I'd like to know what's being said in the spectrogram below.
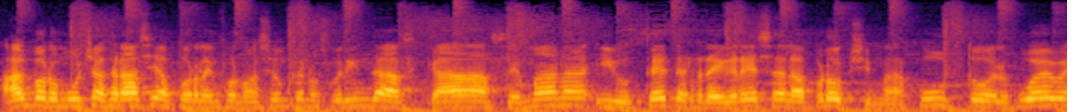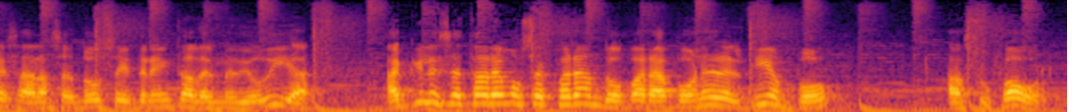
Álvaro, muchas gracias por la información que nos brindas cada semana y usted regresa la próxima, justo el jueves a las 12 y 30 del mediodía. Aquí les estaremos esperando para poner el tiempo a su favor.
